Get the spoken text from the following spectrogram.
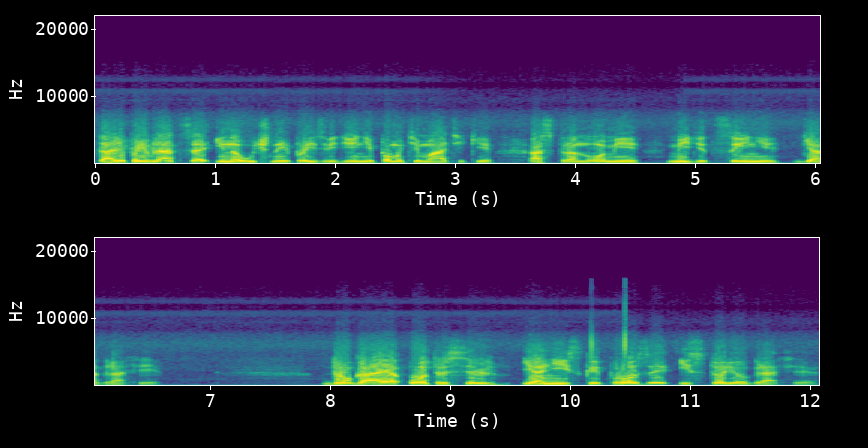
стали появляться и научные произведения по математике, астрономии, медицине, географии. Другая отрасль ионийской прозы — историография.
